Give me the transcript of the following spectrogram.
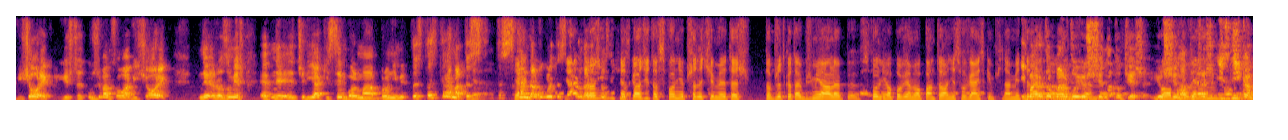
wisiorek, jeszcze używam słowa wisiorek, rozumiesz, e, e, czyli jaki symbol ma Bronimir. To jest, to jest dramat, to jest, to jest skandal w ogóle. To jest jak Bronimir się zgodzi, to wspólnie przelecimy też to brzydko tak brzmi, ale wspólnie opowiemy o panteonie słowiańskim przynajmniej. I tyle, bardzo, bardzo już się na to cieszę. Już bo, się bo na to wiem, cieszę. I znikam.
